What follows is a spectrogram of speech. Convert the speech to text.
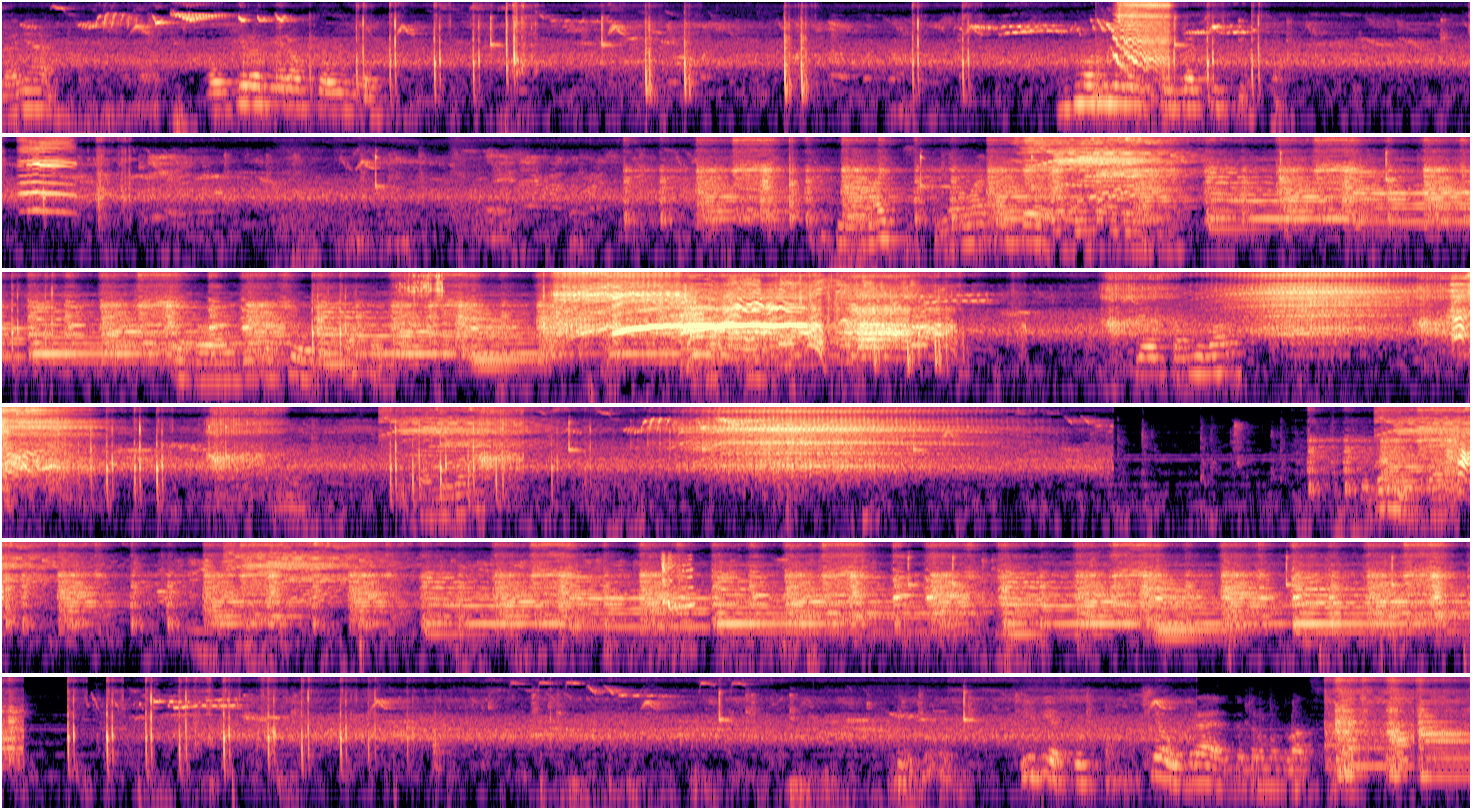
Daně, kouký rozměrem kouzlo. No, to je videos from you all. Пипец, тут чел играет, которому 20 лет.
